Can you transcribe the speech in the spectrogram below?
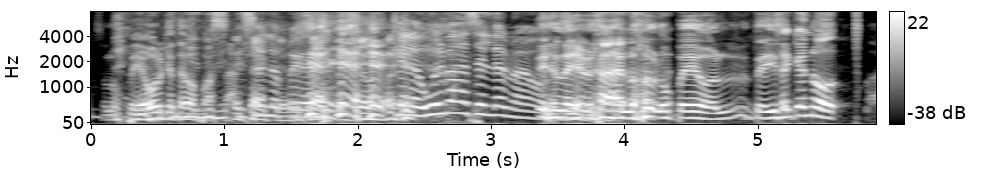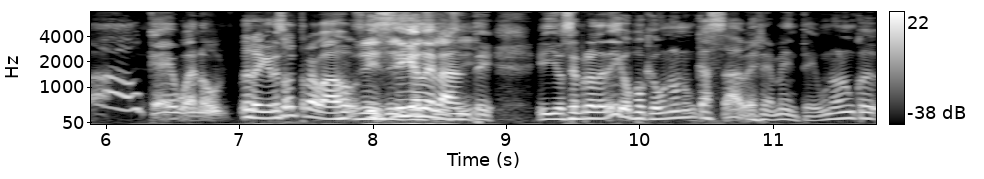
Eso es lo peor que te va a pasar. Eso es lo peor. que lo vuelvas a hacer de nuevo. lo, lo peor. Te dice que no. Ah, ok, bueno, regreso al trabajo Sí, y sí, sigue sí, sí, adelante. Y yo siempre le digo, porque uno nunca sabe realmente. Uno nunca,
